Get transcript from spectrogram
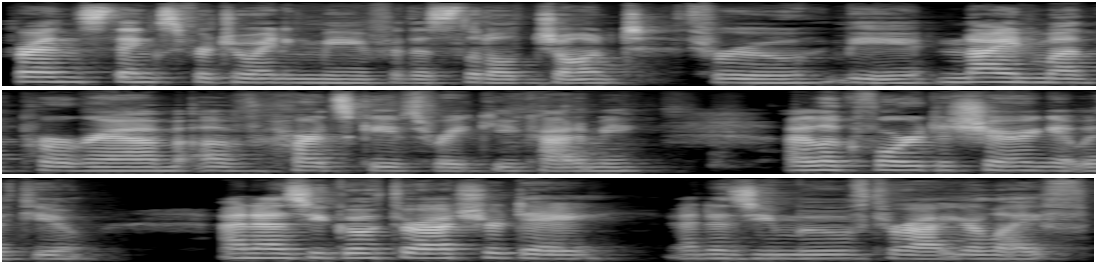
Friends, thanks for joining me for this little jaunt through the nine month program of Heartscapes Reiki Academy. I look forward to sharing it with you. And as you go throughout your day and as you move throughout your life,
